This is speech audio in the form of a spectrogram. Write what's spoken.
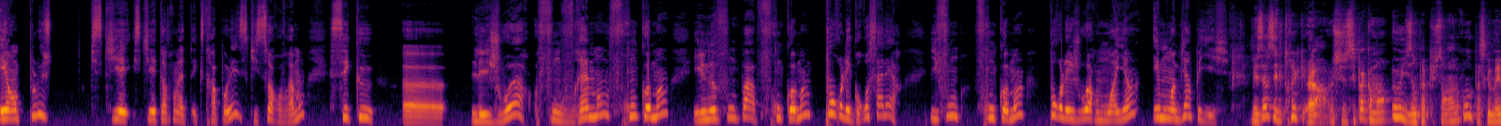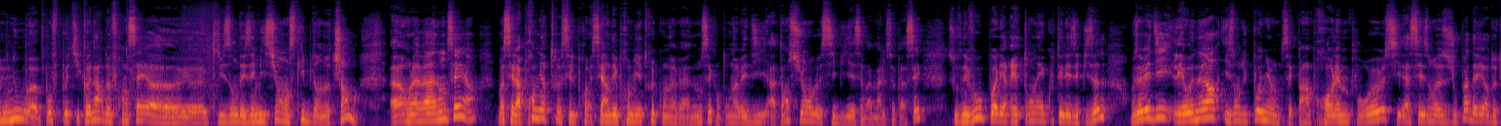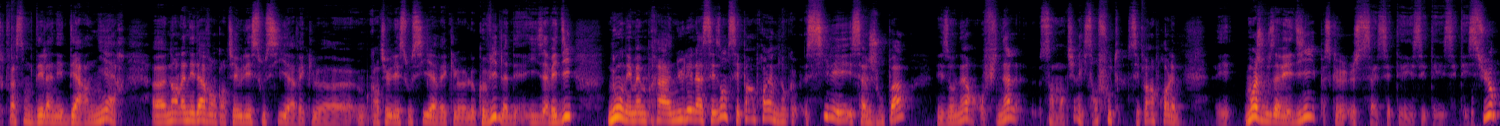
Et en plus, ce qui est, ce qui est en train d'être extrapolé, ce qui sort vraiment, c'est que euh, les joueurs font vraiment front commun. Ils ne font pas front commun pour les gros salaires. Ils font front commun pour les joueurs moyens et moins bien payés. Mais ça, c'est le truc. Alors, je sais pas comment eux, ils ont pas pu s'en rendre compte, parce que même nous, euh, pauvres petits connards de Français, euh, euh, qui ont des émissions en slip dans notre chambre, euh, on l'avait annoncé. Hein. Moi, c'est la première truc, c'est le, c'est un des premiers trucs qu'on avait annoncé quand on avait dit attention, le CBA, ça va mal se passer. Souvenez-vous, vous pouvez aller retourner écouter les épisodes. Vous avez dit les honneurs, ils ont du pognon, c'est pas un problème pour eux. Si la saison elle se joue pas, d'ailleurs, de toute façon, dès l'année dernière. Euh, non, l'année d'avant, quand il y a eu les soucis avec le, quand il y a eu les soucis avec le, Covid, ils avaient dit, nous, on est même prêt à annuler la saison, c'est pas un problème. Donc, si les, ça joue pas, les honneurs, au final, sans mentir, ils s'en foutent. C'est pas un problème. Et moi, je vous avais dit, parce que c'était, c'était, c'était sûr,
